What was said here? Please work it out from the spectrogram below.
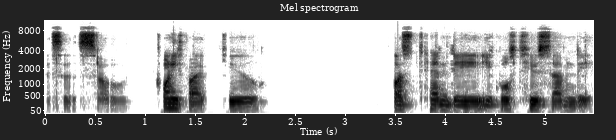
places. So 25q plus 10d equals 270.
